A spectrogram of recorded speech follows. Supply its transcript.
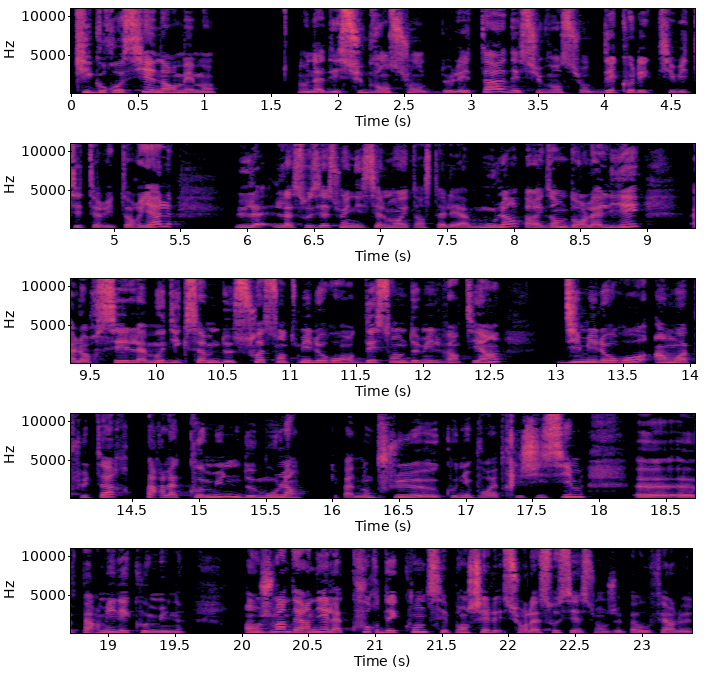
qui grossit énormément. On a des subventions de l'État, des subventions des collectivités territoriales. L'association initialement est installée à Moulins, par exemple, dans l'Allier. Alors c'est la modique somme de 60 000 euros en décembre 2021. 10 000 euros un mois plus tard par la commune de Moulins, qui n'est pas non plus euh, connue pour être richissime euh, euh, parmi les communes. En juin dernier, la Cour des comptes s'est penchée sur l'association. Je ne vais pas vous faire le,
